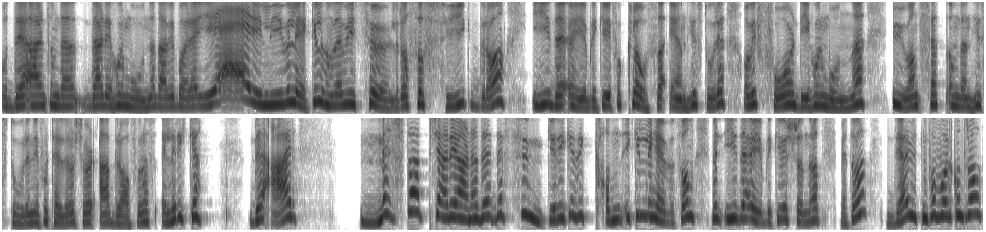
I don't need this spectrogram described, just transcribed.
Og det er, liksom det, det, det hormonet der vi bare Yeah! Livet leker! Liksom. Vi føler oss så sykt bra i det øyeblikket vi får closa en historie. Og vi får de hormonene uansett om den historien vi forteller oss sjøl er bra for oss eller ikke. Det er mest up, kjære hjerne! Det, det, funker ikke, vi kan ikke leve sånn. Men i det øyeblikket vi skjønner at vet du hva, det er utenfor vår kontroll,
